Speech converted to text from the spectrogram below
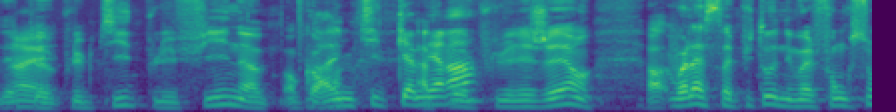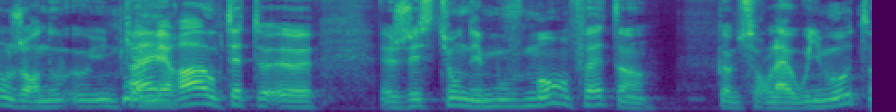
Ouais. plus petite, plus fine, encore Alors, une petite caméra peu plus légère. Alors voilà, ce serait plutôt une nouvelle fonction, genre une caméra ou peut-être euh, gestion des mouvements en fait, hein, comme sur la Wiimote.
